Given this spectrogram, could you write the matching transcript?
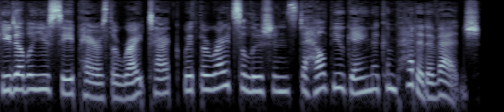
PWC pairs the right tech with the right solutions to help you gain a competitive edge.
